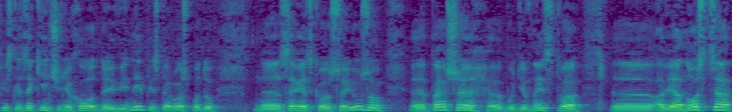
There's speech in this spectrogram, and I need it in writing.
після закінчення холодної війни, після розпаду Совєтського Союзу, перше будівництво авіаносця,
